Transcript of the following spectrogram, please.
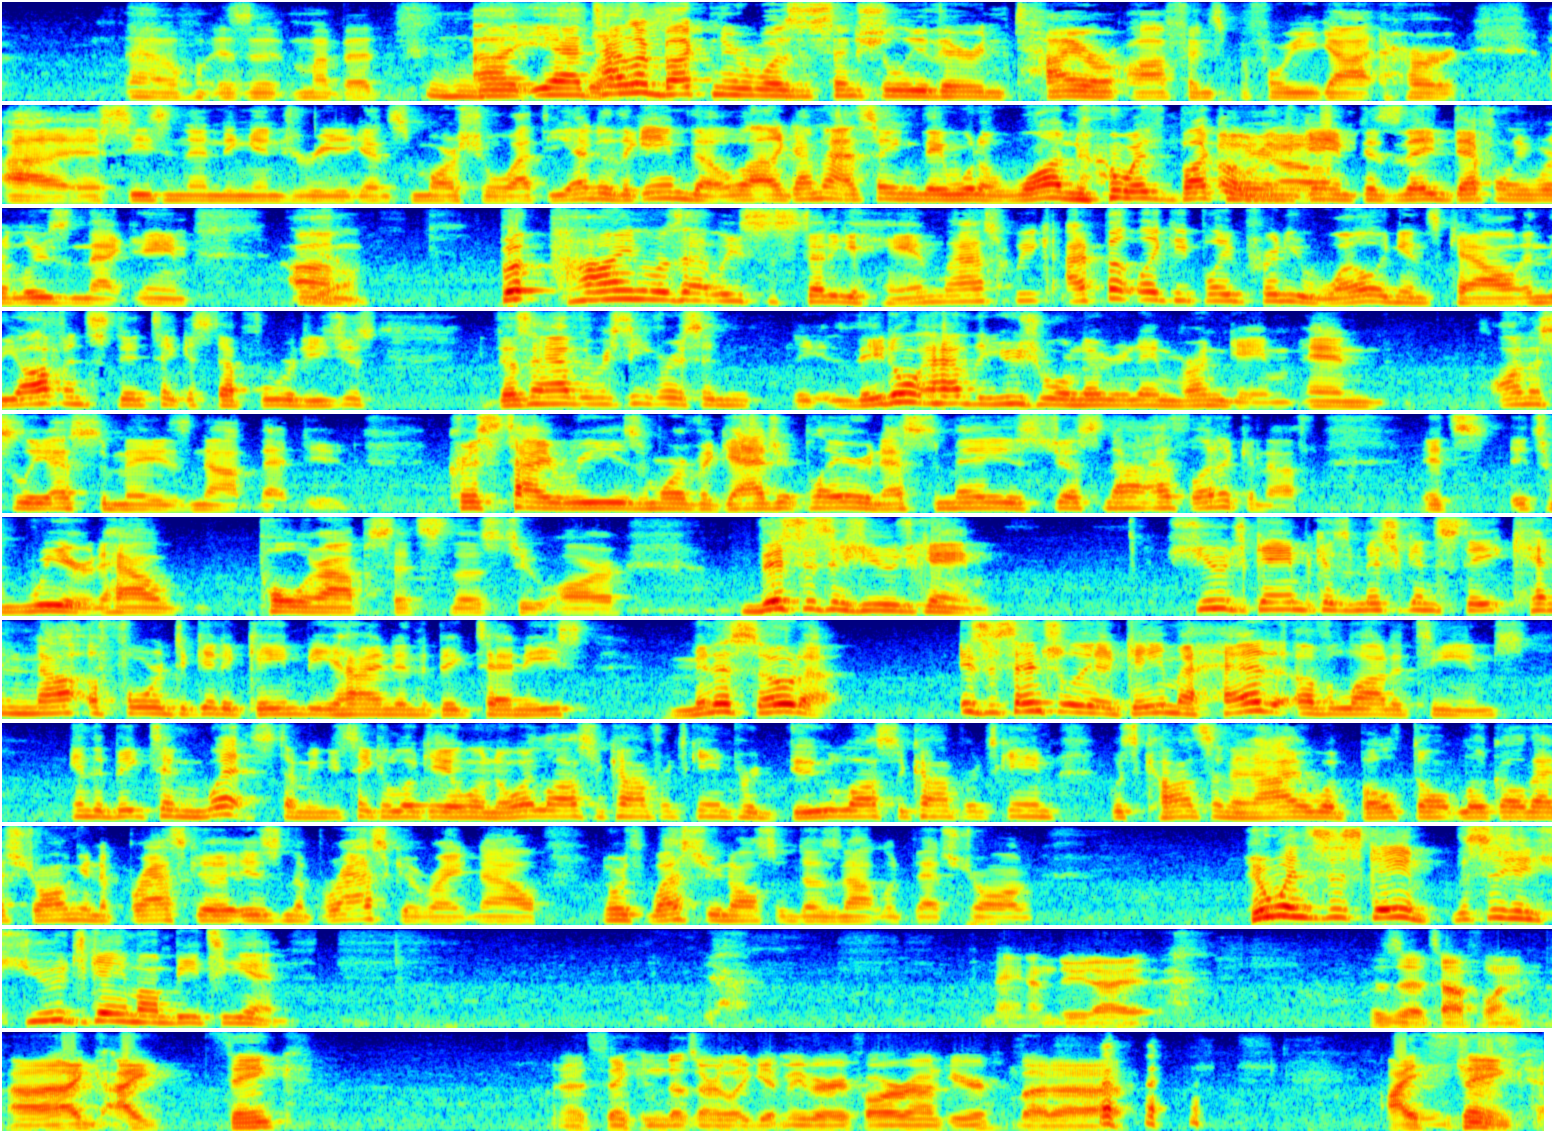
Oh, is it my bad? Mm-hmm. Uh, yeah, Close. Tyler Buchner was essentially their entire offense before you got hurt. Uh, a season-ending injury against Marshall at the end of the game, though. Like I'm not saying they would have won with Buchner oh, no. in the game because they definitely were losing that game. Um, yeah. But Pyne was at least a steady hand last week. I felt like he played pretty well against Cal, and the offense did take a step forward. He just doesn't have the receivers, and they don't have the usual Notre Dame run game. And honestly, Estime is not that dude. Chris Tyree is more of a gadget player, and Estime is just not athletic enough. It's it's weird how polar opposites those two are. This is a huge game. Huge game because Michigan State cannot afford to get a game behind in the Big Ten East. Minnesota is essentially a game ahead of a lot of teams in the Big Ten West. I mean, you take a look at Illinois lost a conference game, Purdue lost a conference game, Wisconsin and Iowa both don't look all that strong, and Nebraska is Nebraska right now. Northwestern also does not look that strong. Who wins this game? This is a huge game on BTN. Man, dude, I this is a tough one. Uh, I I think, and I thinking doesn't really get me very far around here, but uh, I think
